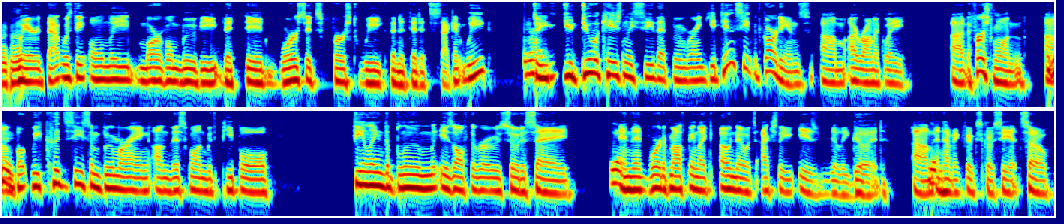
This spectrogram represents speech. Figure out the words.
Mhm. where that was the only Marvel movie that did worse its first week than it did its second week. Right. So you, you do occasionally see that boomerang. You didn't see it with Guardians, um, ironically, uh, the first one, um, but we could see some boomerang on this one with people feeling the bloom is off the rose, so to say, yeah. and then word of mouth being like, "Oh no, it's actually is really good," um, Yeah. and having folks go see it. So,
